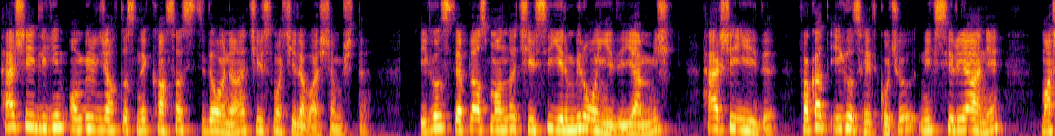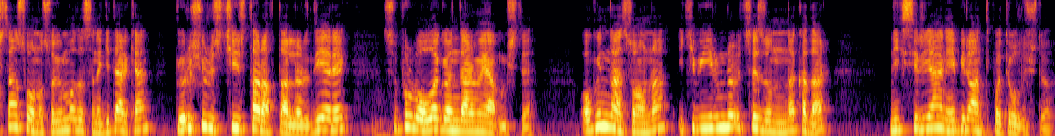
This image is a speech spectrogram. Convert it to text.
Her şey ligin 11. haftasındaki Kansas City'de oynanan Chiefs maçıyla başlamıştı. Eagles deplasmanda Chiefs'i 21-17 yenmiş, her şey iyiydi. Fakat Eagles head coach'u Nick Sirianni maçtan sonra soyunma odasına giderken görüşürüz Chiefs taraftarları diyerek Super Bowl'a gönderme yapmıştı. O günden sonra 2024 sezonuna kadar Nick Sirianni'ye bir antipati oluştu.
